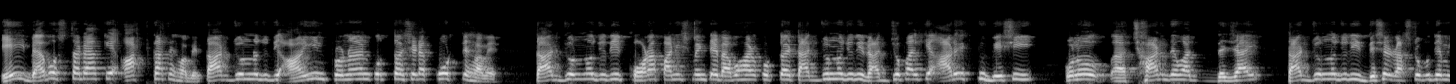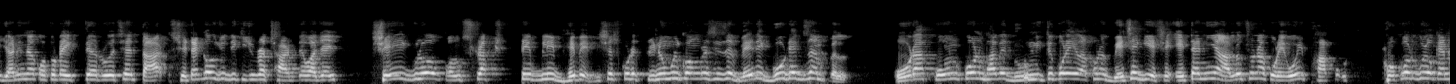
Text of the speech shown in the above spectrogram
এই ব্যবস্থাটাকে আটকাতে হবে। তার জন্য যদি আইন প্রণয়ন করতে হয়, সেটা করতে হবে। তার জন্য যদি কড়া পানিশমেন্টের ব্যবহার করতে হয়, তার জন্য যদি রাজ্যপালকে আরও একটু বেশি কোনো ছাড় দেওয়া যায়, তার জন্য যদি দেশের রাষ্ট্রপতি, আমি জানি না কতটা ইখতিয়ার রয়েছে, তার, সেটাকেও যদি কিছুটা ছাড় দেওয়া যায়, সেইগুলো কনস্ট্রাকটিভলি ভেবে, বিশেষ করে Trinamool Congress is a very good example ওরা কোন কোন ভাবে দুর্নীতি করে এখনও বেঁচে গিয়েছে, এটা নিয়ে আলোচনা করে, ওই ফাঁক- ফোকরগুলো কেন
